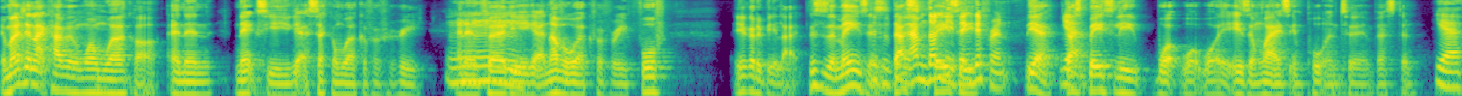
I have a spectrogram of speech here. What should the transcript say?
Imagine like having one worker and then next year you get a second worker for free. And then third year mm. you get another work for free. Fourth, you're gonna be like, this is amazing. This is, I haven't done anything different. Yeah, Yeah. that's basically what, what what it is and why it's important to invest in. Yeah,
